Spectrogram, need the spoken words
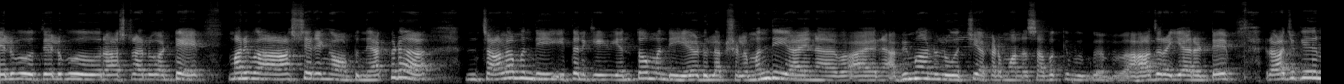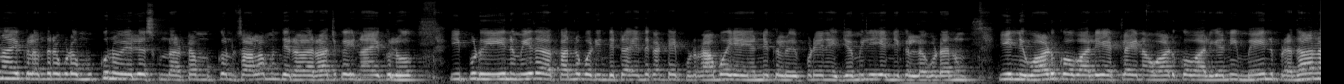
తెలుగు తెలుగు రాష్ట్రాలు అంటే మరి ఆశ్చర్యంగా ఉంటుంది. అక్కడ చాలామంది ఇతనికి ఎంతోమంది ఏడు లక్షల మంది ఆయన ఆయన అభిమానులు వచ్చి అక్కడ మొన్న సభకి హాజరయ్యారంటే రాజకీయ నాయకులందరూ కూడా ముక్కును వేలేసుకున్నారట. ముక్కును చాలామంది రా రాజకీయ నాయకులు ఇప్పుడు ఈయన మీద కన్నుబడిందిట ఎందుకంటే ఇప్పుడు రాబోయే ఎన్నికలు ఎప్పుడైనా జమిలీ ఎన్నికల్లో కూడాను ఈయన్ని వాడుకోవాలి ఎట్లయినా వాడుకోవాలి అని మెయిన్ ప్రధాన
